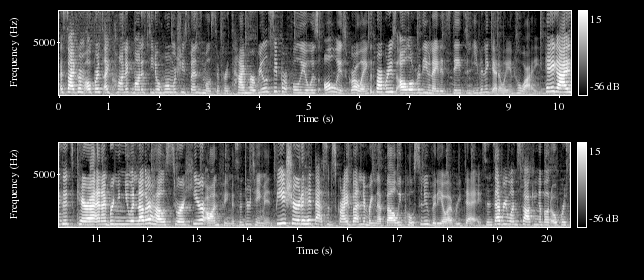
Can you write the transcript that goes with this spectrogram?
Aside from Oprah's iconic Montecito home where she spends most of her time, her real estate portfolio is always growing, with properties all over the United States and even a getaway in Hawaii. Hey guys, it's Kara, and I'm bringing you another house tour here on Famous Entertainment. Be sure to hit that subscribe button and ring that bell. We post a new video every day. Since everyone's talking about Oprah's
